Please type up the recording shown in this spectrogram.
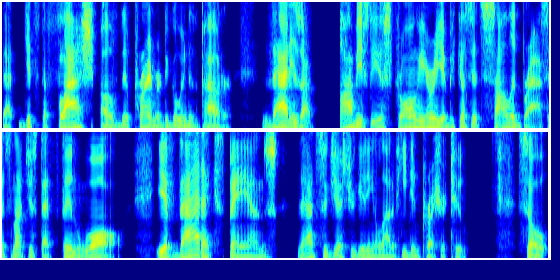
that gets the flash of the primer to go into the powder. That is a obviously a strong area because it's solid brass. It's not just that thin wall. If that expands, that suggests you're getting a lot of heat and pressure too. So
